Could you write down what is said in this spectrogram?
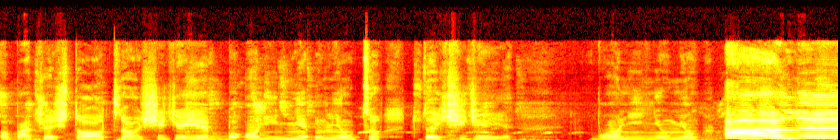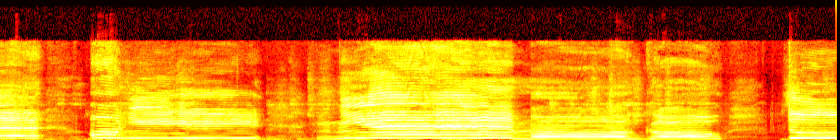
opatrzeć to, co się dzieje, bo oni nie umią, co tutaj się dzieje. Bo oni nie umią, ale oni nie mogą tu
